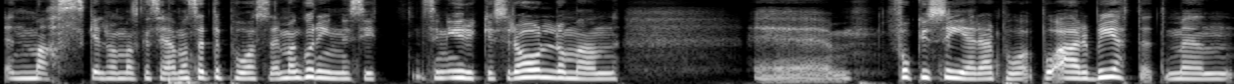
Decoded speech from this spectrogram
en mask eller vad man ska säga. Man sätter på sig, man går in i sitt, sin yrkesroll och man eh, fokuserar på, på arbetet. Men,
